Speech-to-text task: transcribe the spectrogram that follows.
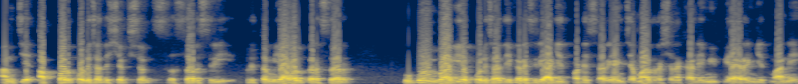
आमचे अप्पर पोलीस अधीक्षक सर श्री प्रीतम यावलकर सर उपविभागीय पोलीस अधिकारी श्री अजित पाटील सर यांच्या मार्गदर्शनाखाली मी पी आय रणजित माने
